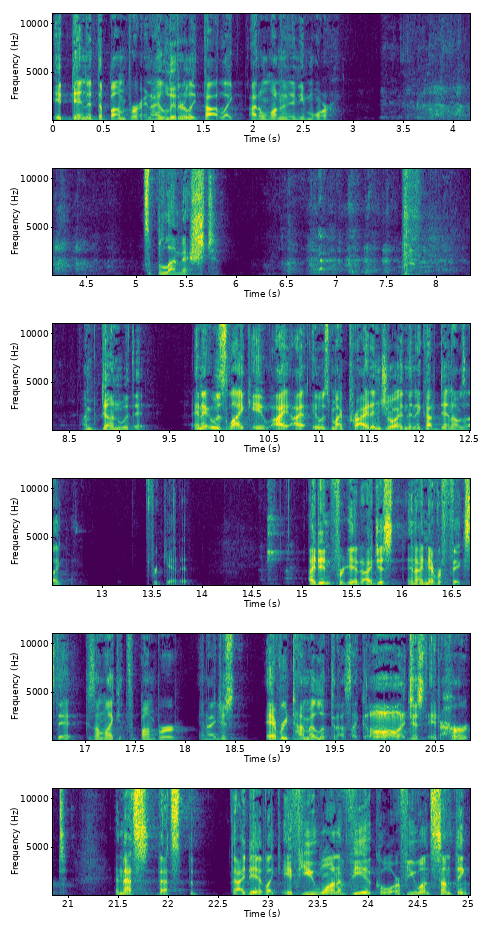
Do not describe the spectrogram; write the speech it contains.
it dented the bumper, and I literally thought, like, I don't want it anymore. It's blemished. I'm done with it. And it was like, it, I, I, it was my pride and joy, and then it got dent. I was like, forget it. I didn't forget it. I just, and I never fixed it because I'm like, it's a bumper. And I just, every time I looked at it, I was like, oh, it just, it hurt. And that's, that's the, the idea of like, if you want a vehicle or if you want something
